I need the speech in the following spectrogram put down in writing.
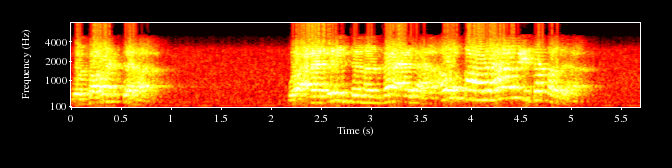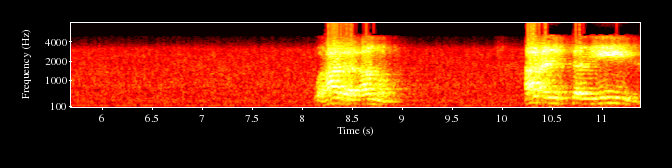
وتركتها. وعاديت من فعلها أو قالها أو اعتقدها. وهذا الأمر. عن التمييز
